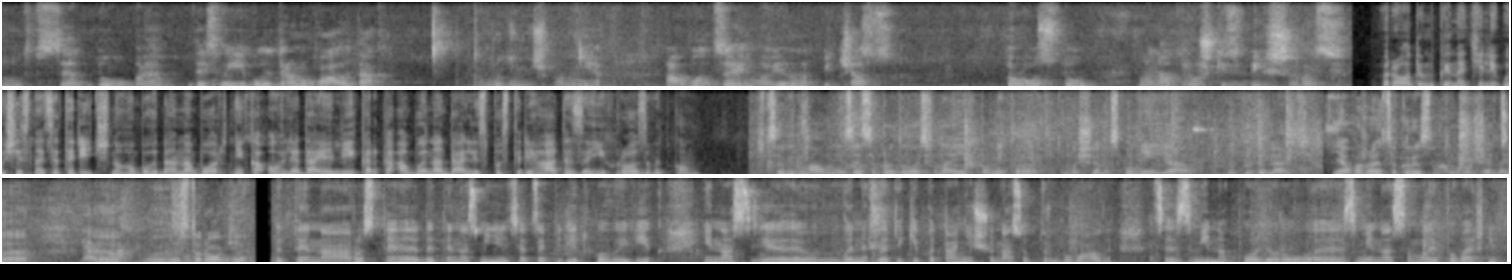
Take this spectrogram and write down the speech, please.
Тут все добре. Десь ви її були травмували, так? То вроді не чіпали. Ні. Або це, ймовірно, під час росту вона трошки збільшилась. Родимки на тілі у 16-річного Богдана Бортніка оглядає лікарка, аби надалі спостерігати за їх розвитком. Це від мами, мені здається, передалось. Вона їх помітила, тому що на спині я не придивляюсь. Я вважаю це корисним, тому що це е, здоров'я. Дитина росте, дитина змінюється, це підлітковий вік, і нас виникли такі питання, що нас от турбували. Це зміна кольору, е, зміна самої поверхні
